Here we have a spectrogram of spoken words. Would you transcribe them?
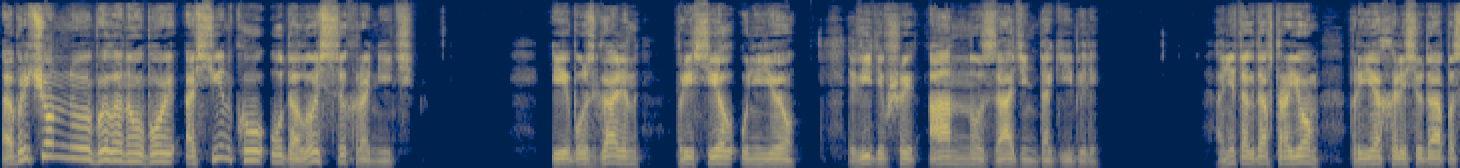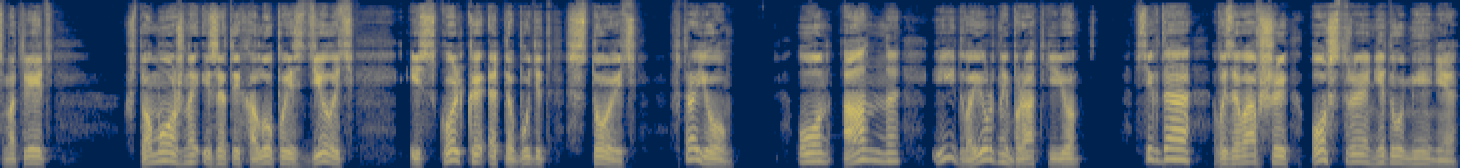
Обреченную было на убой осинку удалось сохранить. И Бузгалин присел у нее, видевший Анну за день до гибели. Они тогда втроем приехали сюда посмотреть, что можно из этой халупы сделать и сколько это будет стоить втроем. Он, Анна и двоюродный брат ее, всегда вызывавший острое недоумение.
